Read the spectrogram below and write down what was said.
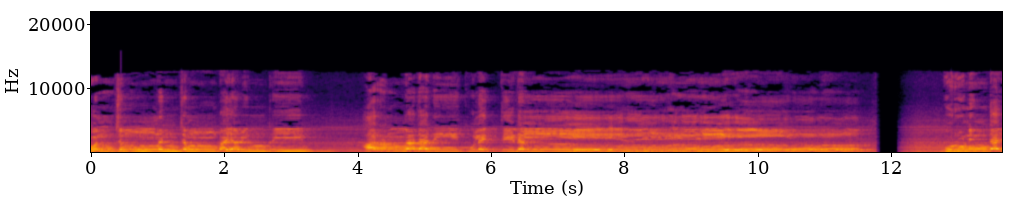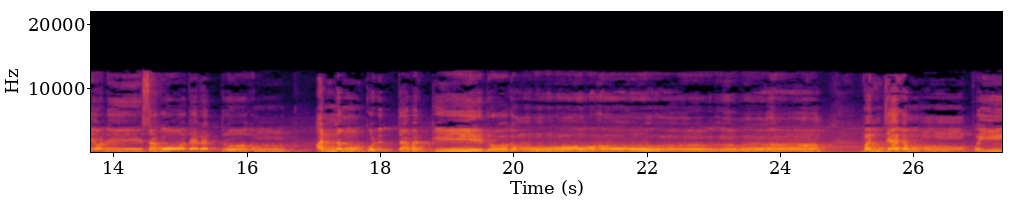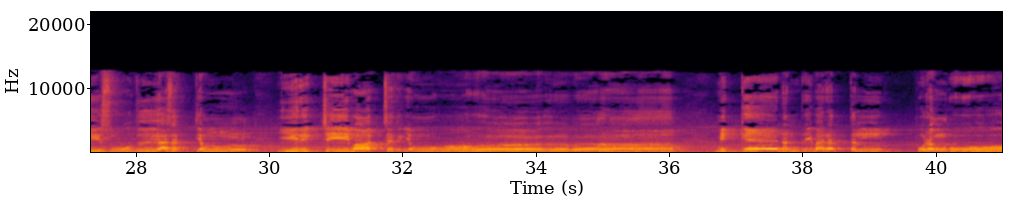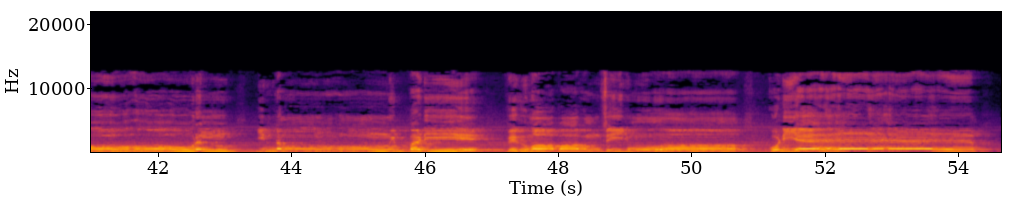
கொஞ்சம் நஞ்சம் பயமின்றி அறம் அதனை குலைத்திடல். குரு நிந்தையொடு சகோதர துரோகம் அன்னம் கொடுத்தவர்க்கு துரோகம். வஞ்சகம் பொய் சூது அசத்தியம் ஈரிச்சை மாச்சரியம் மிக்க நன்றி மறத்தல் புறங்கூரல் இன்னம் இப்படி வெகுமா பாவம் செய்யும். கொடிய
